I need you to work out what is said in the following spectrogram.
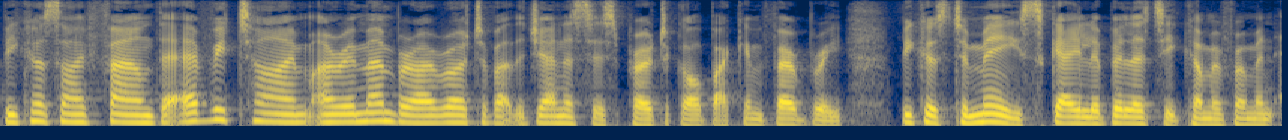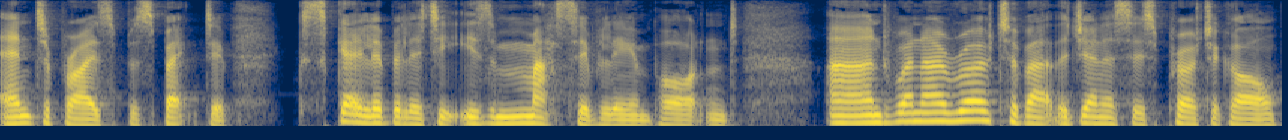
because I found that every time I remember I wrote about the Genesis protocol back in February because to me scalability coming from an enterprise perspective scalability is massively important. And when I wrote about the Genesis protocol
